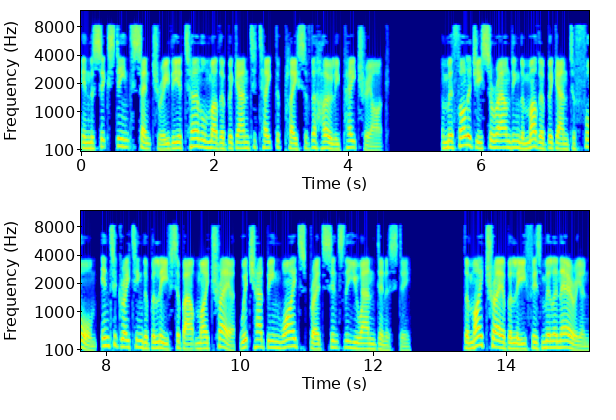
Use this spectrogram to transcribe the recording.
In the 16th century the Eternal Mother began to take the place of the Holy Patriarch. A mythology surrounding the mother began to form, integrating the beliefs about Maitreya, which had been widespread since the Yuan dynasty. The Maitreya belief is millenarian,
